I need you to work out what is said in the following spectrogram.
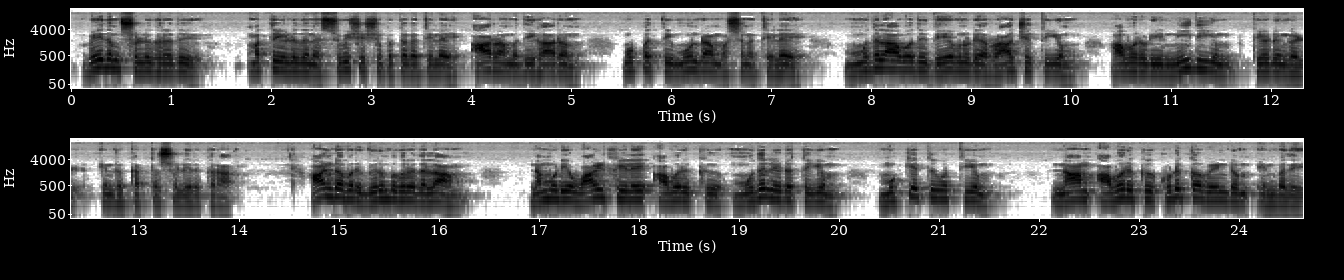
வேதம் சொல்லுகிறது மத்த எழுதின சுவிசேஷ புத்தகத்திலே ஆறாம் அதிகாரம் முப்பத்தி மூன்றாம் வசனத்திலே முதலாவது தேவனுடைய ராஜ்யத்தையும் அவருடைய நீதியும் தேடுங்கள் என்று கர்த்தர் சொல்லியிருக்கிறார். ஆண்டவர் விரும்புகிறதெல்லாம் நம்முடைய வாழ்க்கையிலே அவருக்கு முதலிடத்தையும் முக்கியத்துவத்தையும் நாம் அவருக்கு கொடுக்க வேண்டும் என்பதே.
